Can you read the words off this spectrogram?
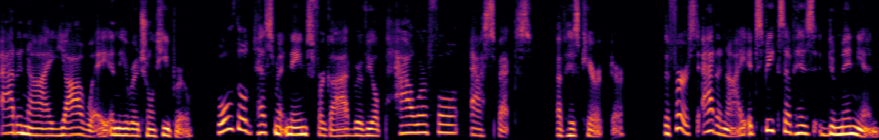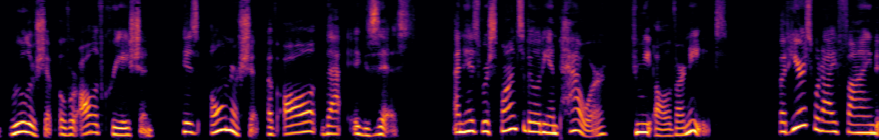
Adonai Yahweh in the original Hebrew. Both Old Testament names for God reveal powerful aspects of his character. The first, Adonai, it speaks of his dominion, rulership over all of creation, his ownership of all that exists, and his responsibility and power to meet all of our needs. But here's what I find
